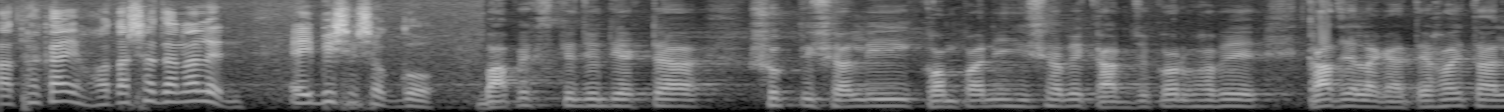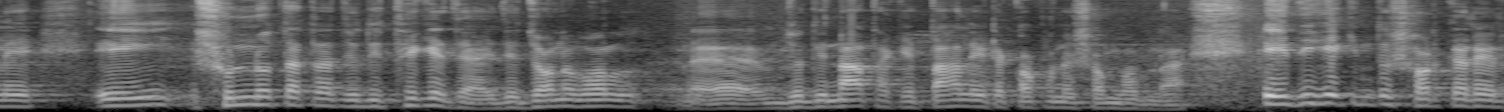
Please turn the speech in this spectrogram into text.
না থাকায় হতাশা জানালেন এই বিশেষজ্ঞ। বাপেক্সকে যদি একটা শক্তিশালী কোম্পানি হিসাবে কার্যকরভাবে কাজে লাগাতে হয় তাহলে এই শূন্যতাটা যদি থেকে যায় যে জনবল যদি না থাকে তাহলে এটা কখনোই সম্ভব না। এদিকে কিন্তু সরকারের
